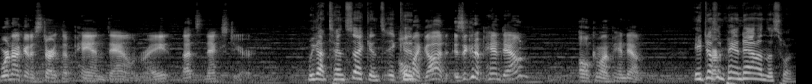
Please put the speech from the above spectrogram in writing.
We're not gonna start the pan down, right? That's next year. We got 10 seconds. It Oh my god, is it gonna pan down? Oh, come on, pan down. It doesn't pan down on this one,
